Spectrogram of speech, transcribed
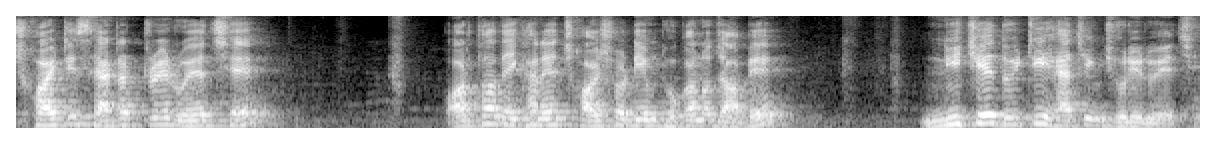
ছয়টি স্যাটার ট্রে রয়েছে। অর্থাৎ এখানে ছয়শো ডিম ঢোকানো যাবে। নিচে দুইটি হ্যাচিং ঝুড়ি রয়েছে।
